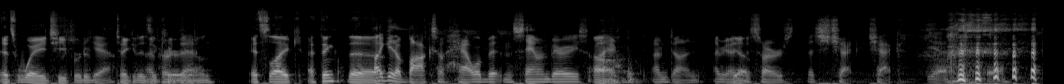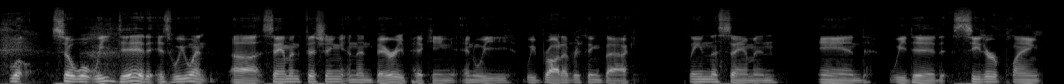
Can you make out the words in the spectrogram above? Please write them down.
it's way cheaper to Yeah, take it as I've a heard that. carry on. It's like I think the If I get a box of halibut and salmon berries, I, Oh. I'm done. I mean, Yeah. as far as that's check, check. Yeah. Well, so what we did is we went uh, salmon fishing and then berry picking, and we we brought everything back, cleaned the salmon, and we did cedar plank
